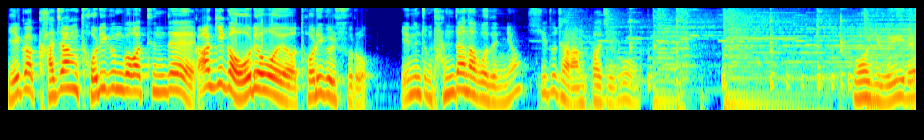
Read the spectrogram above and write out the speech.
얘가 가장 덜 익은 것 같은데 까기가 어려워요. 덜 익을수록. 얘는 좀 단단하거든요. 씨도 잘 안 빠지고. 와, 이게 왜 이래?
